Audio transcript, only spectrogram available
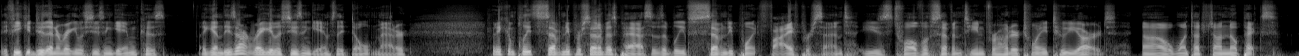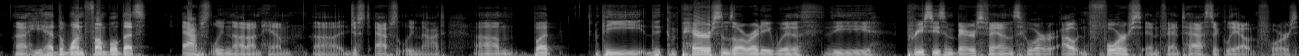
if he could do that in a regular season game, because again, these aren't regular season games, they don't matter but he completes 70% of his passes. I believe 70.5%. He's 12 of 17 for 122 yards, uh, one touchdown, no picks. Uh, he had the one fumble. That's absolutely not on him. Uh, just absolutely not. Um, but the the comparisons already with the preseason Bears fans who are out in force and fantastically out in force.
